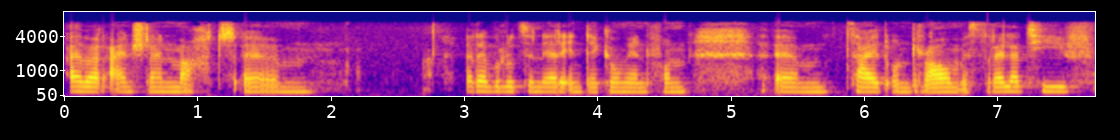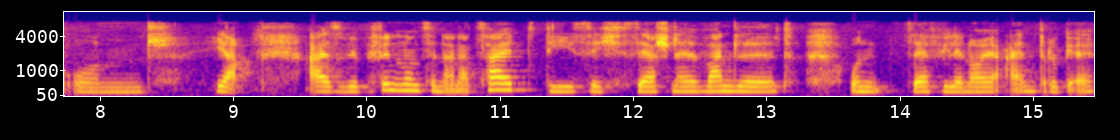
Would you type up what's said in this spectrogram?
Albert Einstein macht ähm, revolutionäre Entdeckungen von ähm, Zeit und Raum ist relativ und ja, also wir befinden uns in einer Zeit, die sich sehr schnell wandelt und sehr viele neue Eindrücke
